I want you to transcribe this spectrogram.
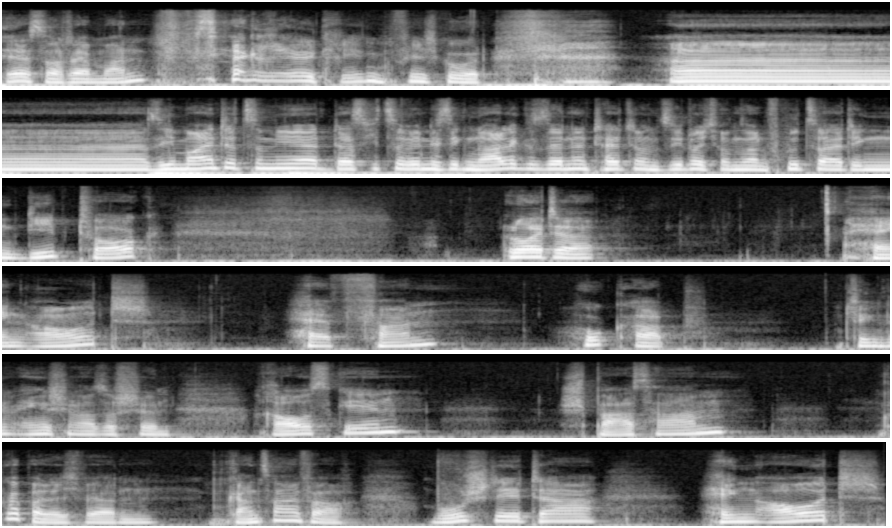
Er ist doch der Mann. Sehr geregelt kriegen, finde ich gut. Äh, sie meinte zu mir, dass ich zu wenig Signale gesendet hätte und sie durch unseren frühzeitigen Deep Talk. Leute, hang out, have fun, hook up. Klingt im Englischen immer so schön. Rausgehen, Spaß haben, körperlich werden. Ganz einfach. Wo steht da Hangout,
